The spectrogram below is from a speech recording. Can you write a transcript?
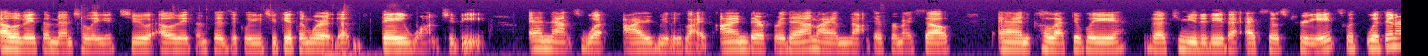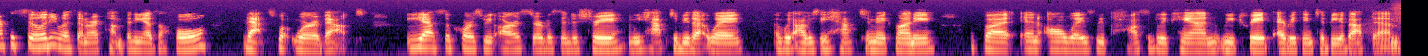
elevate them mentally, to elevate them physically, to get them where that they want to be. And that's what I really like. I'm there for them. I am not there for myself. And collectively, the community that Exos creates with, within our facility, within our company as a whole, that's what we're about. Yes, of course, we are a service industry. We have to be that way. And we obviously have to make money. But in all ways we possibly can, we create everything to be about them,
